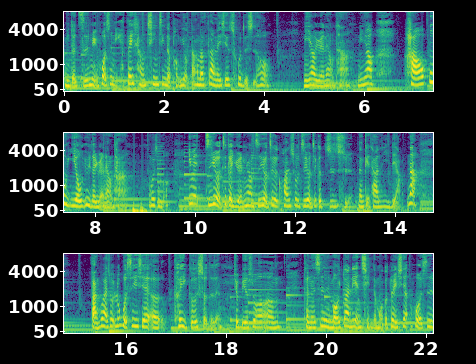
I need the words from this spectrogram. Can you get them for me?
你的子女，或者是你非常亲近的朋友，当他们犯了一些错的时候，你要原谅他，你要毫不犹豫的原谅他。为什么？因为只有这个原谅，只有这个宽恕，只有这个支持，能给他力量。那。反过来说，如果是一些呃可以割舍的人，就比如说嗯，可能是某一段恋情的某个对象，或者是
